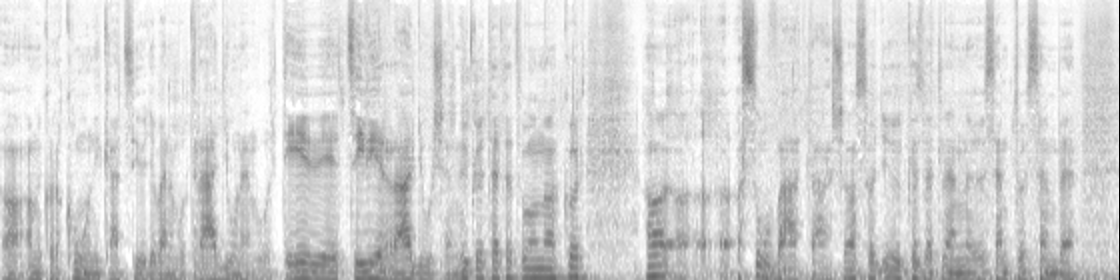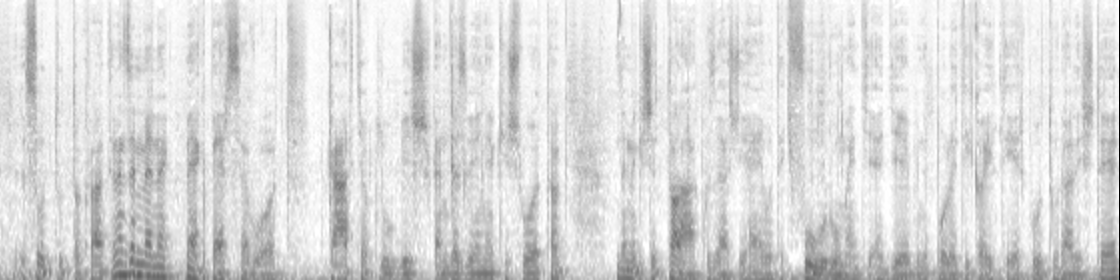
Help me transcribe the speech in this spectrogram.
a, amikor a kommunikáció, ugye nem volt rádió, nem volt tévé, civil rádió sem működhetett volna, akkor a, a, a szóváltás, az, hogy közvetlen szemtől szembe szót tudtak váltani. Az embernek meg persze volt kártyaklub is, rendezvények is voltak, de mégis egy találkozási hely volt, egy fórum, egy, egy politikai tér, kulturális tér.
